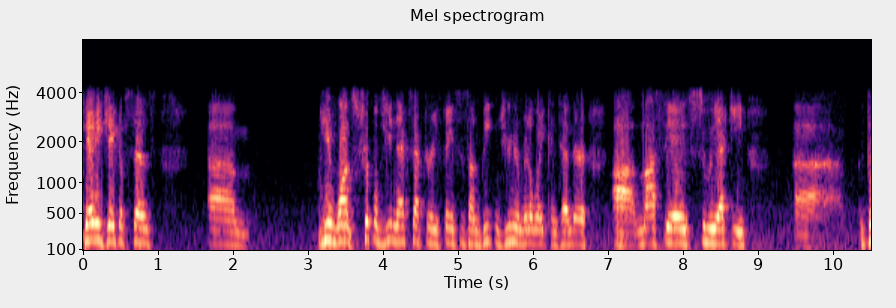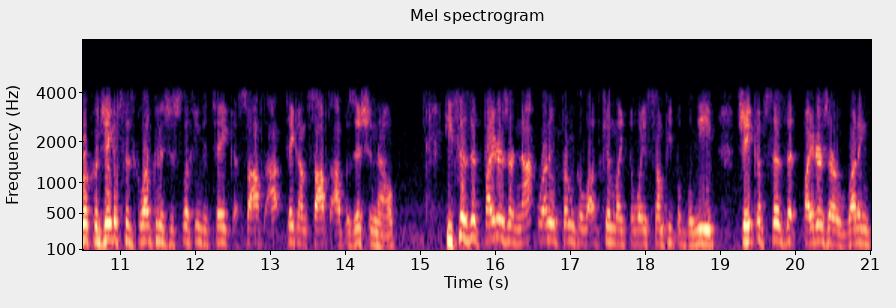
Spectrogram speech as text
Danny Jacobs says um, he wants Triple G next after he faces unbeaten junior middleweight contender uh, Maciej Sulecki. Uh, Brooklyn Jacobs says Golovkin is just looking to take a soft op- take on soft opposition now. He says that fighters are not running from Golovkin like the way some people believe. Jacob says that fighters are running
